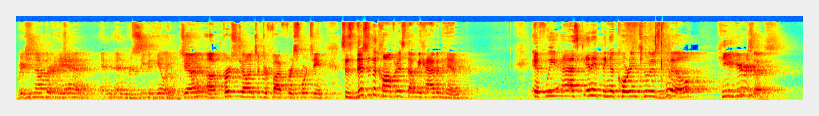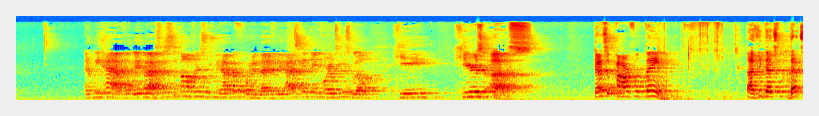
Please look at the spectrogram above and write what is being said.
reaching out their hand and, and receiving healing. John, uh, 1 John chapter 5, verse 14 says, This is the confidence that we have in him. If we ask anything according to his will, he hears us. And we have what we have asked. This is the confidence which we have before him that if we ask anything according to his will, he hears us. That's a powerful thing. I think that's that's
